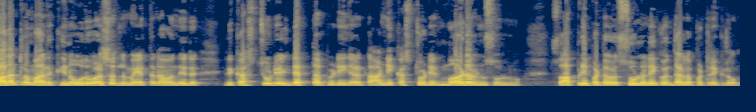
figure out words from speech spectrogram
பதற்றமா இருக்கு. இன்னும் ஒரு வருஷத்துல நம்ம எத்தனை வந்து இது இது கஸ்டோடியல் டெத் அப்படிங்கிற தாண்டி கஸ்டோடியல் மர்டர்னு சொல்லணும். ஸோ அப்படிப்பட்ட ஒரு சூழ்நிலைக்கு வந்து தள்ளப்பட்டிருக்கிறோம்.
